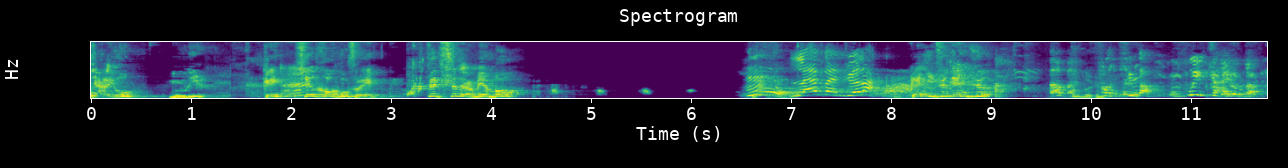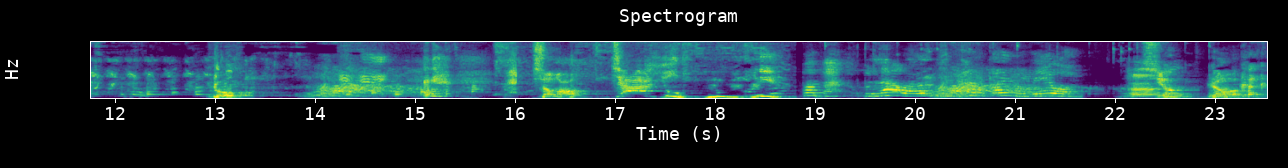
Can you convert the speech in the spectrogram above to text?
加油，努力！给，先喝口水，再吃点面包。嗯，来感觉了。赶紧去，赶紧去。爸爸，放心吧，我会加油的。有。小宝，加油，努力！爸爸，我拉完了，我看看有没有。行，让我看看。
